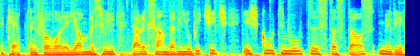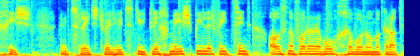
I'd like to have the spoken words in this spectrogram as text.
Der Captain von Wolle Jamriswil, Alexander Ljubicic, ist guter Mutes, dass das möglich ist. Nicht zuletzt, weil heute deutlich mehr Spieler fit sind als noch vor einer Woche, wo nur gerade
